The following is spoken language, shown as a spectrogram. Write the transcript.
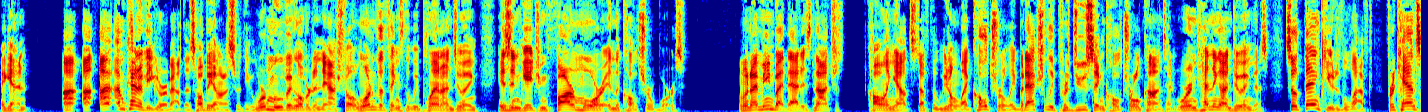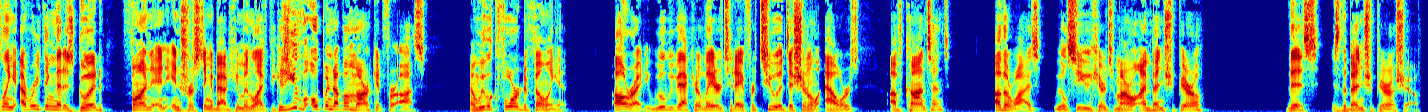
Again, I, am kind of eager about this. I'll be honest with you. We're moving over to Nashville, and one of the things that we plan on doing is engaging far more in the culture wars. And what I mean by that is not just calling out stuff that we don't like culturally, but actually producing cultural content. We're intending on doing this. So thank you to the left for canceling everything that is good, fun, and interesting about human life because you've opened up a market for us and we look forward to filling it. Alrighty, we'll be back here later today for two additional hours of content. Otherwise, we'll see you here tomorrow. I'm Ben Shapiro. This is The Ben Shapiro Show.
